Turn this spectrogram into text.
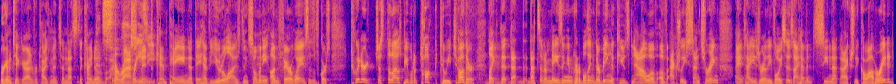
We're going to take your advertisements," and that's the kind of That's so harassment crazy. Campaign that they have utilized in so many unfair ways. Is of course, Twitter just allows people to talk to each other. Mm-hmm. Like that, that that's an amazing, incredible thing. They're being accused now of of actually censoring anti-Israeli voices. I haven't seen that actually corroborated,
